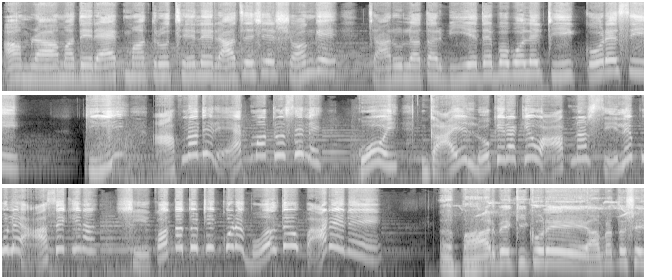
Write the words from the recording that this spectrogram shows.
আমরা আমাদের একমাত্র ছেলে রাজেশের সঙ্গে চারুলতার বিয়ে দেব বলে ঠিক করেছি। কি? আপনাদের একমাত্র ছেলে? কই গায়ের লোকেরা কেউ আপনার ছেলে পুলে আসে কিনা? সে কথা তো ঠিক করে বলতেও পারেনে। পারবে কি করে? আমরা তো সেই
